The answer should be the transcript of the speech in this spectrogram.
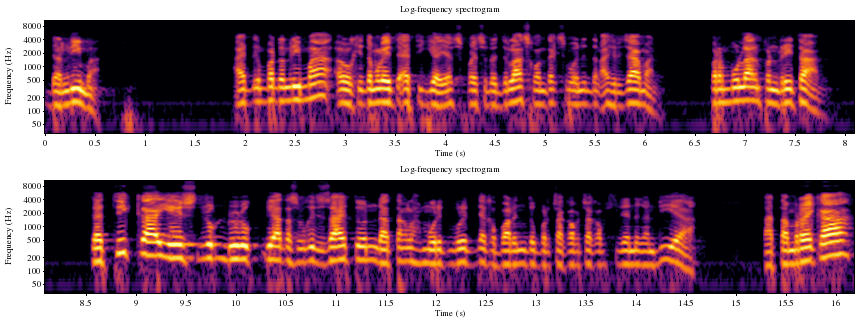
dan lima. Ayat keempat dan lima, oh kita mulai ayat tiga ya supaya sudah jelas konteks ini tentang akhir zaman. Permulaan penderitaan. Ketika Yesus duduk-duduk di atas bukit Zaitun, datanglah murid-muridnya kepadanya untuk bercakap-cakap sendirian dengan dia Kata mereka,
